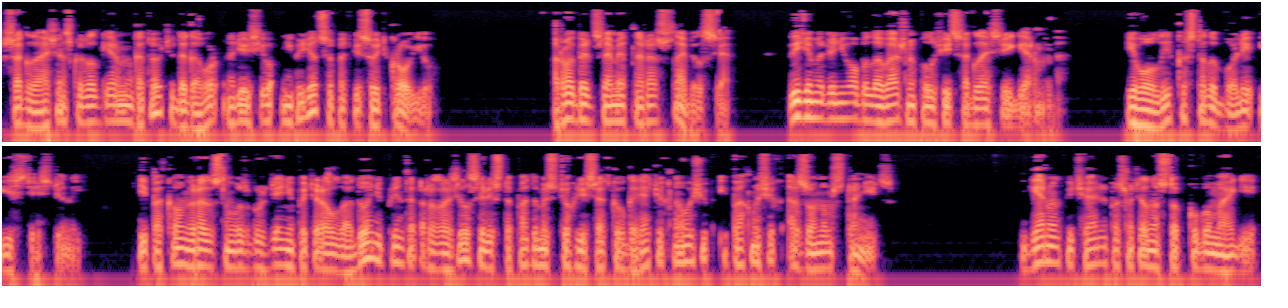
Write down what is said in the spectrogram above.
согласен», — сказал Герман. «Готовьте договор. Надеюсь, его не придется подписывать кровью». Роберт заметно расслабился. Видимо, для него было важно получить согласие Германа. Его улыбка стала более естественной. И пока он в радостном возбуждении потирал ладони, принтер разразился листопадом из трех десятков горячих на ощупь и пахнущих озоном страниц. Герман печально посмотрел на стопку бумаги.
